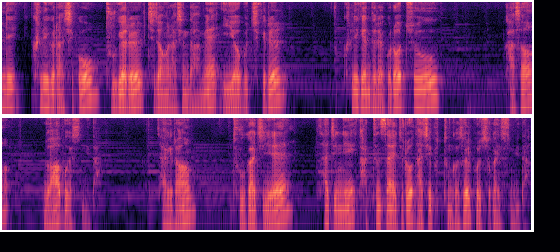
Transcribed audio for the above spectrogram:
클릭, 클릭을 하시고 두 개를 지정을 하신 다음에 이어붙이기를 클릭 앤 드래그로 쭉 가서 놓아 보겠습니다. 자, 그럼 두 가지의 사진이 같은 사이즈로 다시 붙은 것을 볼 수가 있습니다.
